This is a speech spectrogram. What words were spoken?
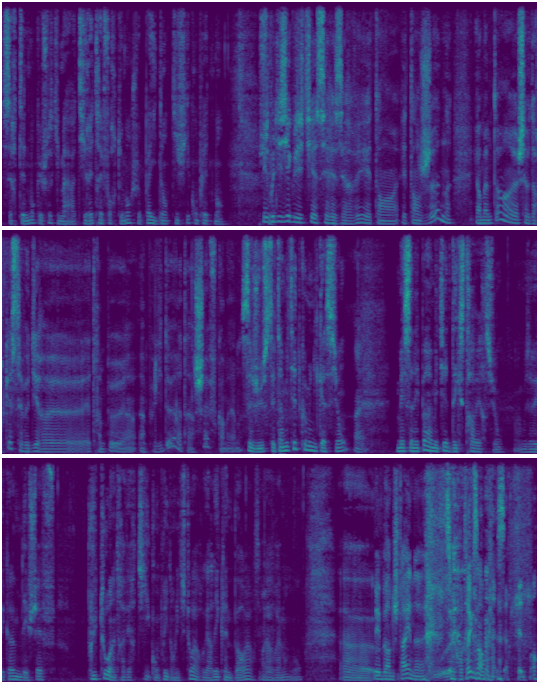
certainement quelque chose qui m'a attiré très fortement, que je ne peux pas identifier complètement. Mais vous disiez que vous étiez assez réservé étant, étant jeune, et en même temps, chef d'orchestre, ça veut dire être un peu, un, peu leader, être un chef quand même. C'est juste, c'est un métier de communication, mais ce n'est pas un métier d'extraversion. Vous avez quand même des chefs plutôt introverti, y compris dans l'histoire. Regardez Klemperer, c'est pas vraiment bon. Euh, Mais Bernstein, euh, c'est contre-exemple. certainement.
